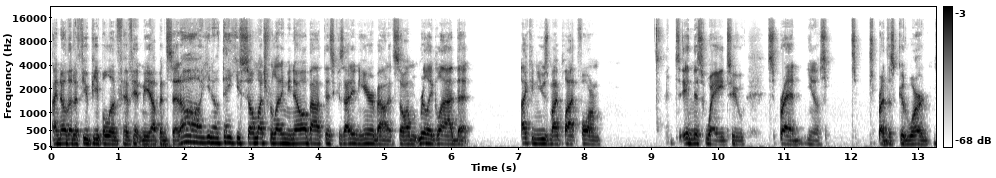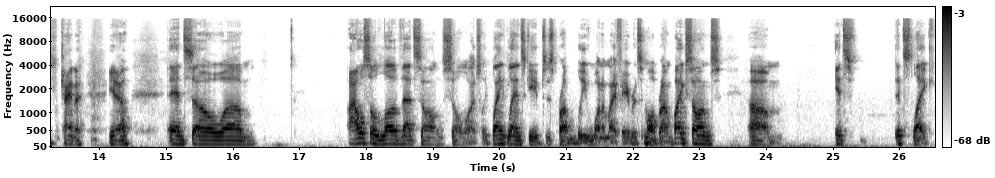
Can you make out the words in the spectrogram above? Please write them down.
I know that a few people have, have hit me up and said, oh, you know, thank you so much for letting me know about this because I didn't hear about it. So I'm really glad that I can use my platform in this way to spread, you know, s- spread this good word, kind of, you know. And so um, I also love that song so much. Like Blank Landscapes is probably one of my favorite Small Brown Bike songs. Um, it's it's like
